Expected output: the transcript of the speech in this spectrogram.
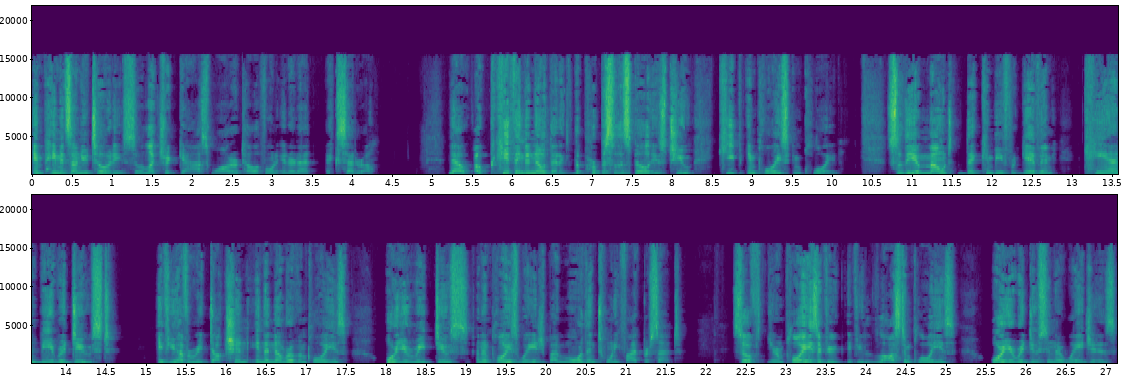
and payments on utilities, so electric, gas, water, telephone, internet, etc. Now, a key thing to note that the purpose of this bill is to keep employees employed. So the amount that can be forgiven can be reduced if you have a reduction in the number of employees or you reduce an employee's wage by more than 25%. So if your employees, if you if you lost employees or you're reducing their wages,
